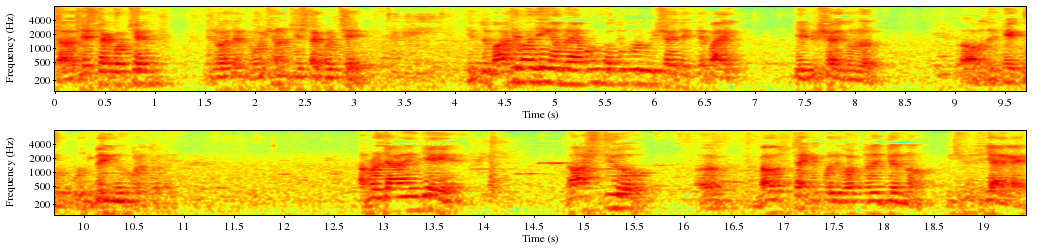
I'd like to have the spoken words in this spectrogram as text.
তারা চেষ্টা করছেন, নির্বাচন কমিশন চেষ্টা করছে। কিন্তু মাঝে মাঝেই আমরা এমন কতগুলো বিষয় দেখতে পাই, যে বিষয়গুলো আমাদেরকে উদ্বিগ্ন করে তোলে। আপনারা জানেন যে রাষ্ট্রীয় ব্যবস্থাকে পরিবর্তনের জন্য কিছু কিছু জায়গায়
